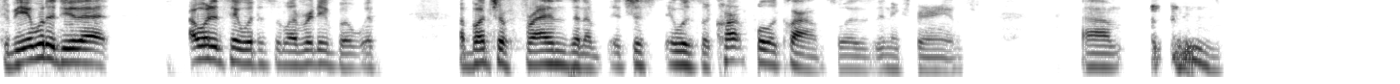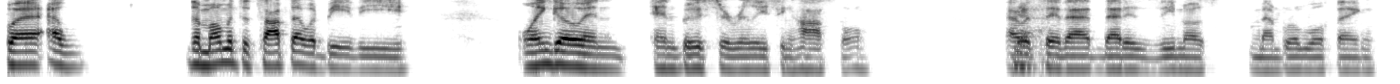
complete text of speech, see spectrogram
to be able to do that, I wouldn't say with a celebrity, but with a bunch of friends and a, it's just it was a cart full of clowns was an experience. Um, but I, the moment to top that would be the Oingo and and Booster releasing Hostel. I Yeah. would say that that is the most memorable thing.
